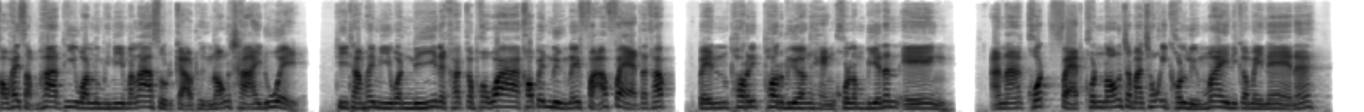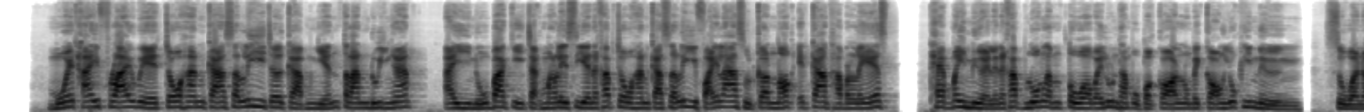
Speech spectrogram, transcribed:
เขาให้สัมภาษณ์ที่วันลุมพินีมาล่าสุดกล่าวถึงน้องชายด้วย ที่ทำให้มีวันนี้นะครับก็เพราะว่าเขาเป็นหนึ่งในฝาแฝดนะครับ เป็นพอริดพ่อเรืองแห่งโคลัมเบียนั่นเอง อนาคตแฝดคนน้องจะมาชกอีกคนหรือไม่นี่ก็ไม่แน่นะ มวยไทยฟลายเวทโจฮันกาซาลีเจอกับเหงียนตรันดุยงัดไอหนูบากิจากมาเลเซียนะครับโจฮันกาซาลีไฟล่าสุดก็น็อกเอ็ดการ์ทาบเลส แทบไม่เหนื่อยเลยนะครับล้วงลำตัววัยรุ่นทำอุปกรณ์ลงไปกองยกที่หนึ่งส่วน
